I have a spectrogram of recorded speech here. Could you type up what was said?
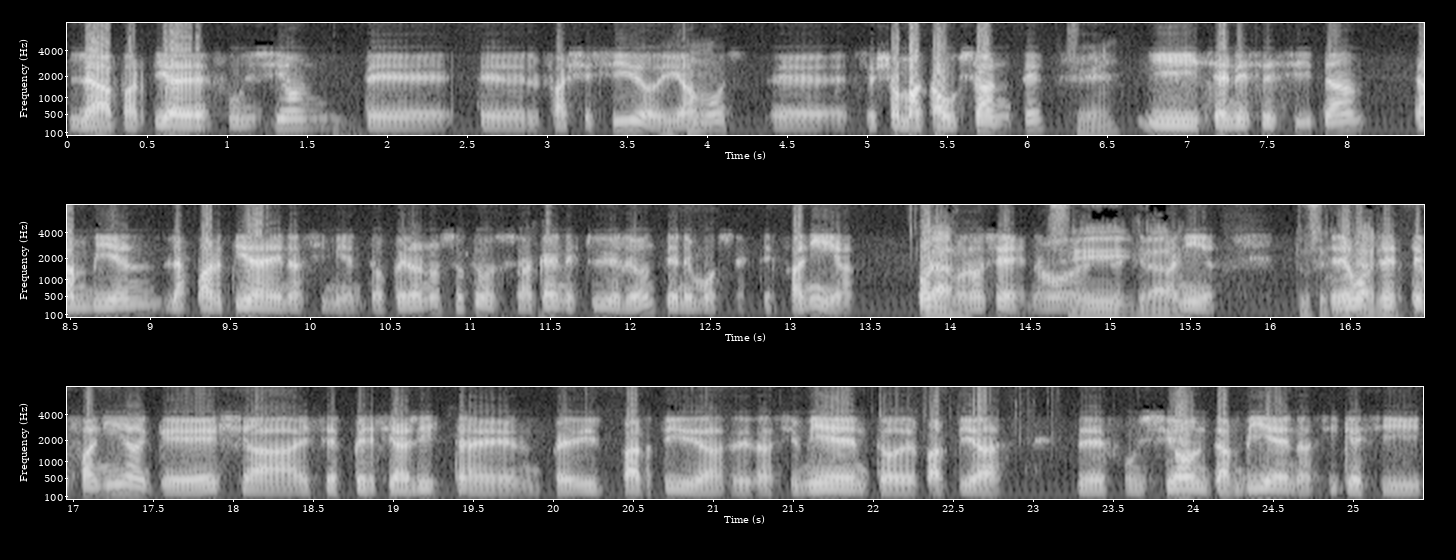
la partida de función de, del fallecido, digamos, eh, se llama causante, Sí, y se necesita también las partidas de nacimiento. Pero nosotros acá en Estudio León tenemos a Estefanía. Vos Claro. la conocés, ¿no? Sí, Estefanía. Tenemos a Estefanía, que ella es especialista en pedir partidas de nacimiento, de partidas de defunción también, así que si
